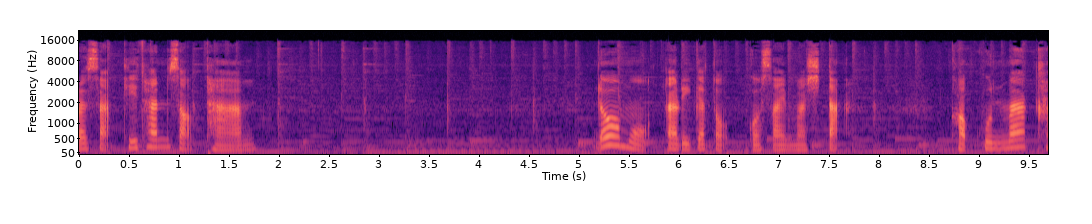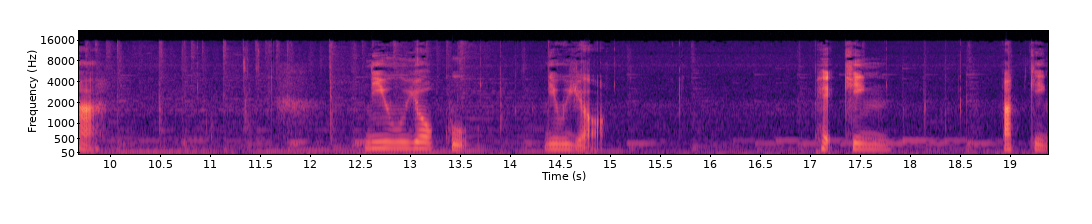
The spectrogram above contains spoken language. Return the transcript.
รศัพท์ที่ท่านสอบถามどうもありがとうございました ขอบคุณมากค่ะ ニューヨーク นิวยอร์ก ペキン ปักกิ่ง ロンドン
